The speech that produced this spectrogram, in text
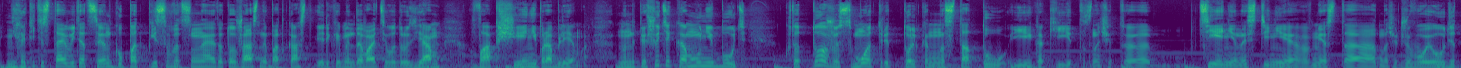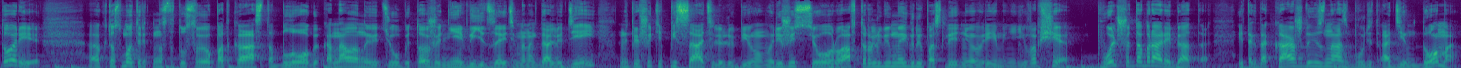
Не хотите ставить оценку, подписываться на этот ужасный подкаст и рекомендовать его друзьям? Вообще не проблема. Но напишите кому-нибудь, кто тоже смотрит только на стату и какие-то, значит, э, тени на стене вместо, значит, живой аудитории. Э, кто смотрит на статус своего подкаста, блога, канала на YouTube тоже не видит за этим иногда людей, напишите писателю любимому, режиссеру, автору любимой игры последнего времени. И вообще, больше добра, ребята. И тогда каждый из нас будет один дома,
